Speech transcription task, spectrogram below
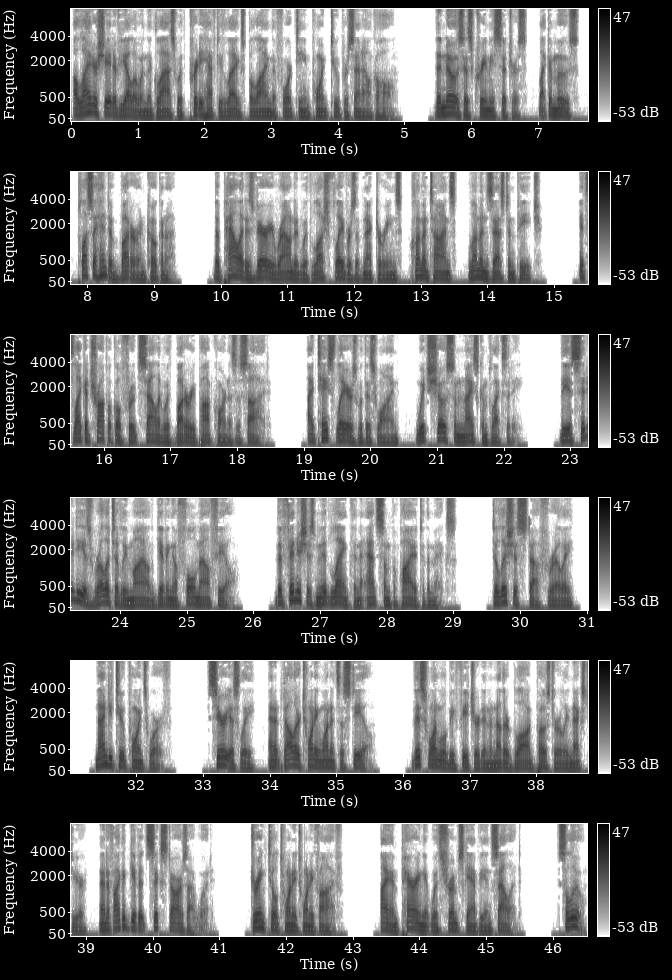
A lighter shade of yellow in the glass with pretty hefty legs belying the 14.2% alcohol. The nose has creamy citrus, like a mousse, plus a hint of butter and coconut. The palate is very rounded with lush flavors of nectarines, clementines, lemon zest, and peach. It's like a tropical fruit salad with buttery popcorn as a side. I taste layers with this wine, which shows some nice complexity. The acidity is relatively mild, giving a full mouth feel. The finish is mid length and adds some papaya to the mix. Delicious stuff, really. 92 points worth. Seriously, and at $1.21 it's a steal. This one will be featured in another blog post early next year, and if I could give it 6 stars, I would. Drink till 2025. I am pairing it with shrimp scampi and salad. Salut!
